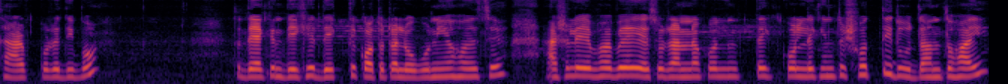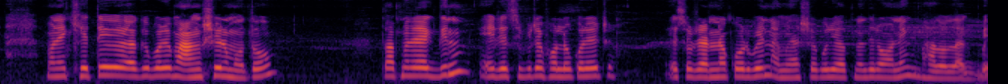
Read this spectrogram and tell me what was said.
সার্ভ করে দিব। তো দেখেন, দেখে দেখতে কতটা লোভনীয় হয়েছে। আসলে এভাবে এসব রান্না করতে, করলে কিন্তু সত্যি দুর্দান্ত হয়। মানে খেতে একেবারে মাংসের মতো। তো আপনারা একদিন এই রেসিপিটা ফলো করে এসব রান্না করবেন। আমি আশা করি আপনাদের অনেক ভালো লাগবে।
